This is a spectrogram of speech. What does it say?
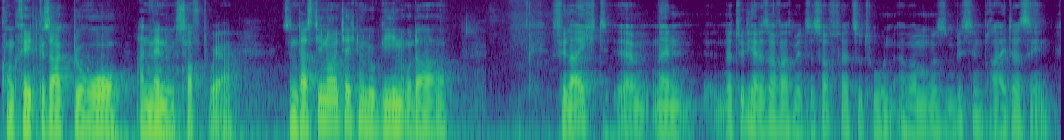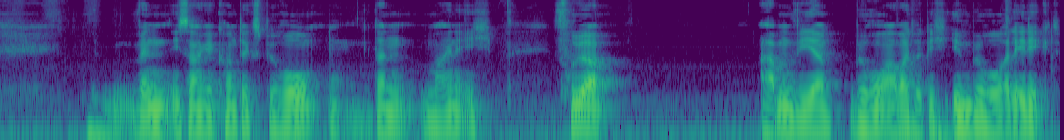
konkret gesagt Büro-Anwendungssoftware. Sind das die neuen Technologien oder? Vielleicht, ähm, nein, natürlich hat es auch was mit der Software zu tun, aber man muss es ein bisschen breiter sehen. Wenn ich sage Kontext Büro, dann meine ich, früher haben wir Büroarbeit wirklich im Büro erledigt.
